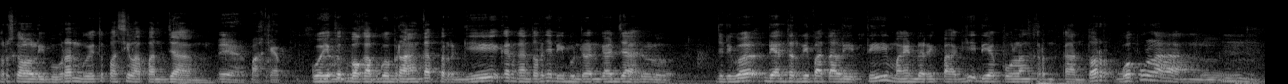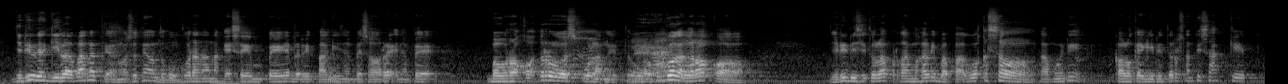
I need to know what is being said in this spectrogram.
Terus kalau liburan gue itu pasti 8 jam. iya paket Gue ikut bokap gue berangkat pergi, kan kantornya di Bundaran Gajah dulu. Jadi gue diantar di Fatality, main dari pagi, dia pulang ke kantor, gue pulang. Jadi udah gila banget kan, maksudnya untuk ukuran anak SMP dari pagi sampai sore, nyampe bau rokok terus pulang itu. Walaupun gue gak ngerokok. Jadi di situlah pertama kali bapak gue kesel, kamu ini kalau kayak gini terus nanti sakit.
